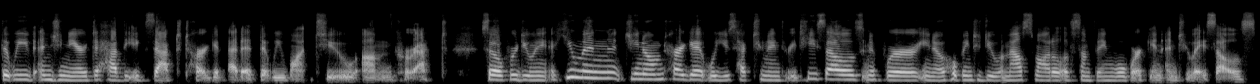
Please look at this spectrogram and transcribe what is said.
that we've engineered to have the exact target edit that we want to um, correct. So if we're doing a human genome target, we'll use HEC293 T cells. And if we're you know, hoping to do a mouse model of something, we'll work in N2A cells.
